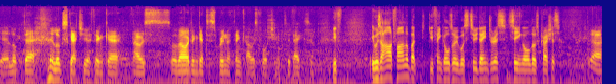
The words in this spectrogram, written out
yeah, it looked uh, it looked sketchy. I think uh, I was, although I didn't get to sprint, I think I was fortunate today. So, if it was a hard final, but do you think also it was too dangerous seeing all those crashes? Yeah,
